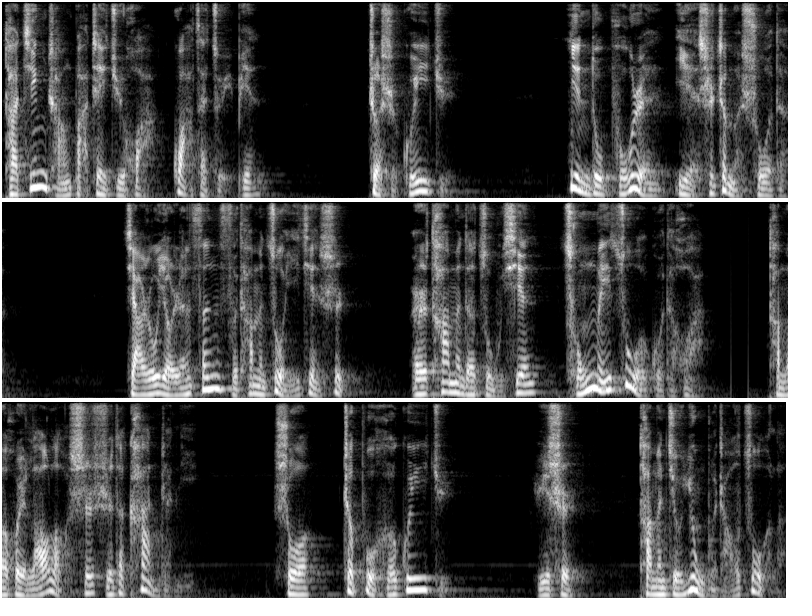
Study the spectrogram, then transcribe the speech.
她经常把这句话挂在嘴边。这是规矩。印度仆人也是这么说的。假如有人吩咐他们做一件事而他们的祖先从没做过的话他们会老老实实的看着你，说这不合规矩，于是他们就用不着做了。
